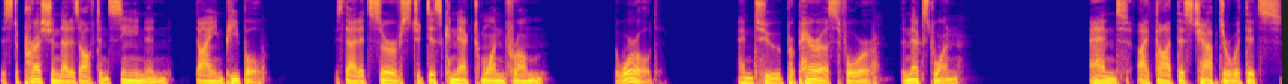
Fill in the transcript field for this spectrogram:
this depression that is often seen in dying people, is that it serves to disconnect one from the world and to prepare us for the next one. And I thought this chapter with its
